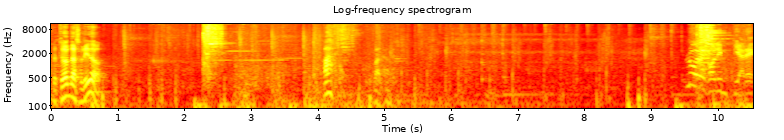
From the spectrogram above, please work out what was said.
¿Pero tú dónde has salido? Ah, vale. vale. Luego limpiaré.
